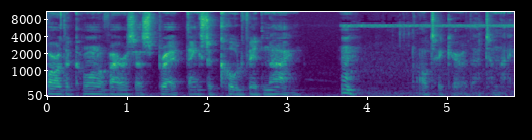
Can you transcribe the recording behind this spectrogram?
Far the coronavirus has spread thanks to COVID 9. Hmm. I'll take care of that tonight.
